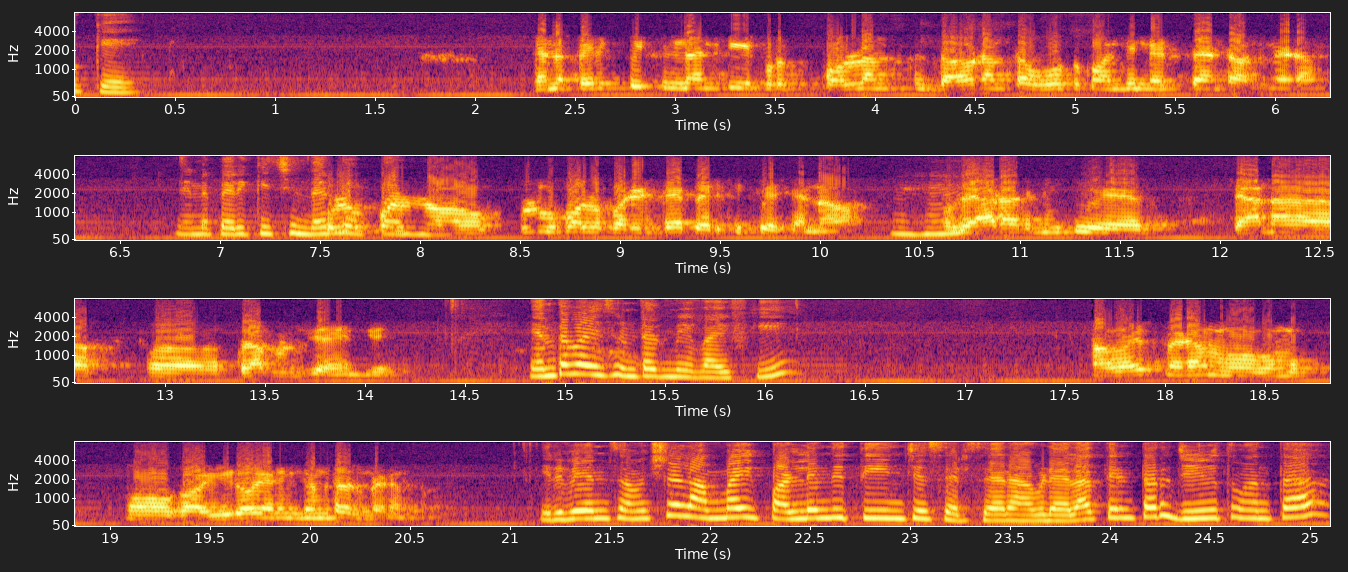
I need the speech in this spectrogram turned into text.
ఓకే. నిన్న పెరిగిపించిన దానికి ఇప్పుడు పొలంతా దవడంతా ఊటుకుంది నెట్స్ అంటాను మేడం. నిన్న పెరికిచ్చిందే పులుగు పళ్ళు పులుగు పళ్ళు పడింటే పెరిగిచ్చేసాను ఒక ఏడాది నుంచి చాలా ప్రాబ్లమ్స్ అయింది ఎంత వయసు ఉంటుంది మీ వైఫ్కి? వైఫ్ మేడం ఒక ఇరవై ఎనిమిది ఉంటుంది మేడం. ఇరవై ఎనిమిది సంవత్సరాల అమ్మాయికి పళ్ళెంది తీయించేశారు సార్. ఆవిడ ఎలా తింటారు జీవితం అంతా?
